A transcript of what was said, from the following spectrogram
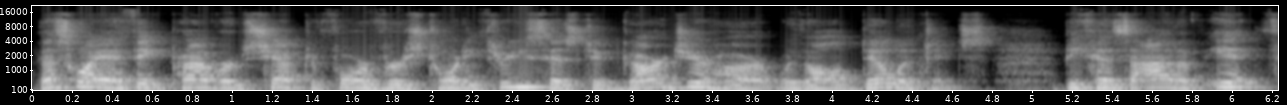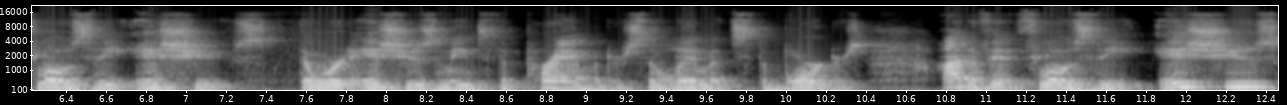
That's why I think Proverbs chapter 4 verse 23 says to guard your heart with all diligence because out of it flows the issues. The word issues means the parameters, the limits, the borders. Out of it flows the issues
